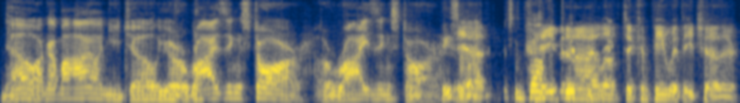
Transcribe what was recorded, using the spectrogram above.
No, I got my eye on you, Joe. You're a rising star, a rising star. He's Yeah. some David and I love to compete with each other.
